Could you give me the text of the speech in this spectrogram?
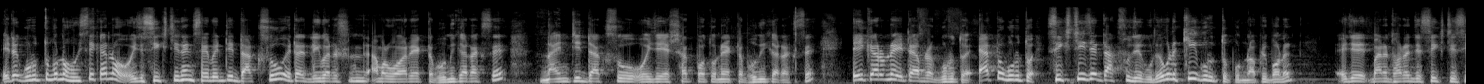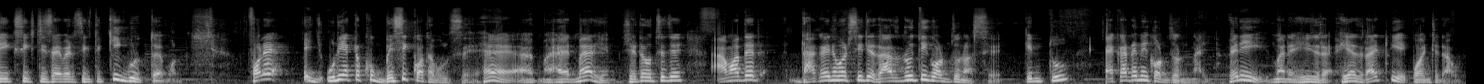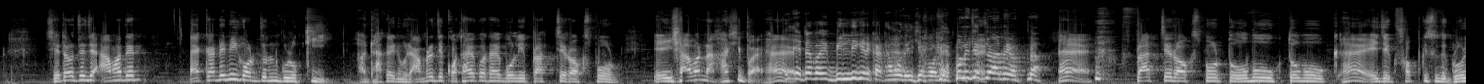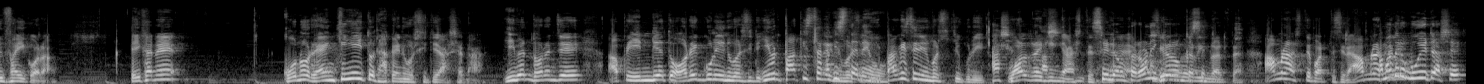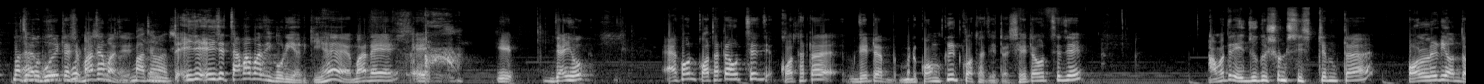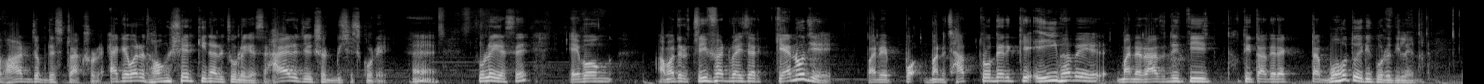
এটা গুরুত্বপূর্ণ হয়েছে কেন? ওই যে সিক্সটি নাইন সেভেন্টি ডাকসু এটা লিবারেশন আমার ওয়ারে একটা ভূমিকা রাখছে। নাইনটি ডাকসু ওই যে এরশাদ পতনে একটা ভূমিকা রাখছে। এই কারণে এটা আমরা গুরুত্ব, এত গুরুত্ব সিক্সটি যে ডাকসু যেগুলো ওগুলো কী গুরুত্বপূর্ণ আপনি বলেন? এই যে মানে ধরেন যে sixty six sixty seven sixty কী গুরুত্ব এমন? ফলে এই উনি একটা খুব বেসিক কথা বলছে হ্যাঁ অ্যাডমায়ার হিম সেটা হচ্ছে যে আমাদের ঢাকা ইউনিভার্সিটির রাজনৈতিক অর্জন আছে কিন্তু একাডেমিক অর্জন নাই। ভেরি মানে he he has rightly pointed out সেটা হচ্ছে যে আমাদের একাডেমিক অর্জনগুলো কি? আর ঢাকা ইউনিভার্সিটি আমরা যে কথায় কথায় বলি প্রাচ্যের অক্সফোর্ড এই আমার না হাসি পায় হ্যাঁ। এটা ভাই বিল্ডিং এর কাঠামো দেখে বলে। অনেকে জানে না। হ্যাঁ প্রাচ্যের অক্সফোর্ড তো অমুক তমুক হ্যাঁ এই যে সব কিছুতে গ্লোরিফাই করা। এখানে কোনো র্যাঙ্কিংয়েই তো ঢাকা ইউনিভার্সিটি আসে না ইভেন ধরেন যে আপনি ইন্ডিয়াতে অনেকগুলো ইউনিভার্সিটি ইভেন। ইউনিভার্সিটি পাকিস্তান ইউনিভার্সিটিগুলি ওয়ার্ল্ড র্যাঙ্কিং আসে। আসতেছে শ্রীলঙ্কার অনেক শ্রীলঙ্কার ইউনিভার্সিটি আমরা আসতে পারতেছি না আমরা আমাদের বুয়েট আসে মাঝে হ্যাঁ, মধ্যে বুয়েট আসে মাঝে মাঝে মাঝে মাঝে। এই যে এই যে চাপাবাজি করি আর কি হ্যাঁ মানে যাই হোক এখন কথাটা হচ্ছে যে কথাটা যেটা মানে কংক্রিট কথা যেটা সেটা হচ্ছে যে আমাদের এডুকেশন সিস্টেমটা already on the verge of destruction একেবারে ধ্বংসের কিনারে চলে গেছে হায়ার এডুকেশন বিশেষ করে হ্যাঁ চলে গেছে। এবং আমাদের চিফ অ্যাডভাইজার কেন যে মানে মানে ছাত্রদেরকে এইভাবে মানে রাজনীতির প্রতি তাদের একটা মোহ তৈরি করে দিলেন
